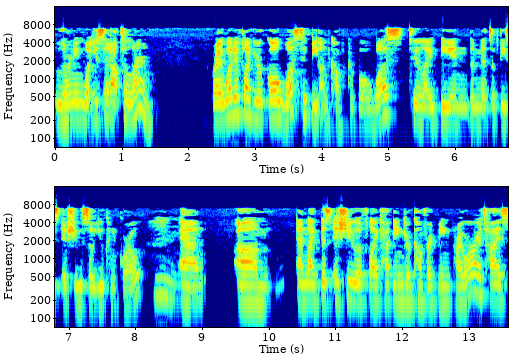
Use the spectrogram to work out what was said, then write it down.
learning what you set out to learn. Right? What if like your goal was to be uncomfortable, was to like be in the midst of these issues so you can grow? Mm. And, um, and like this issue of like having your comfort being prioritized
